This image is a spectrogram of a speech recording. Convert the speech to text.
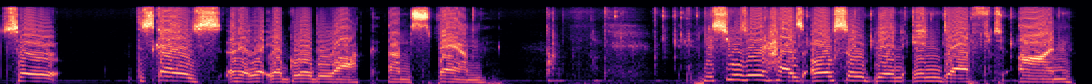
So this guy is okay. Yeah, global lock. Um, spam. This user has also been indeffed on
